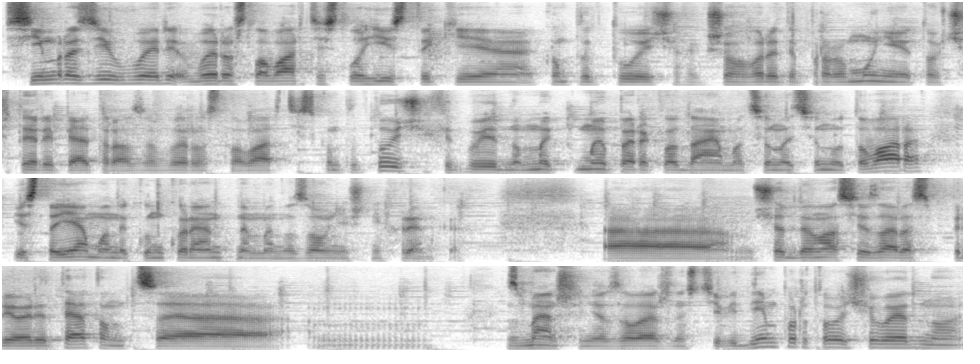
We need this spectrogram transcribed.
7 разів виросла вартість логістики комплектуючих. Якщо говорити про Румунію, то в 4-5 разів виросла вартість комплектуючих. Відповідно, ми, ми перекладаємо це на ціну товара і стаємо неконкурентними на зовнішніх ринках. Е, Що для нас є зараз пріоритетом, це зменшення залежності від імпорту, очевидно,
